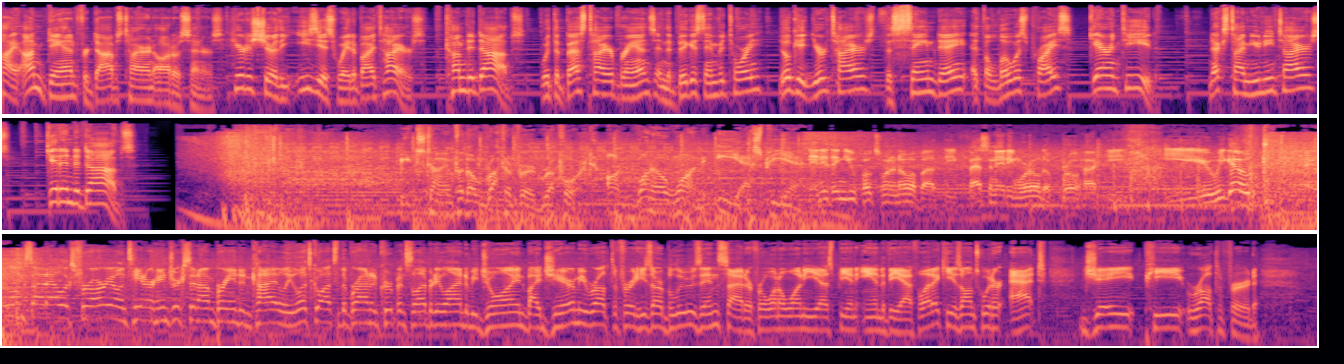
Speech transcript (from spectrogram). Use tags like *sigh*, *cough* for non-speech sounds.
Hi, I'm Dan for Dobbs Tire and Auto Centers, here to share the easiest way to buy tires. Come to Dobbs. With the best tire brands and the biggest inventory, you'll get your tires the same day at the lowest price, guaranteed. Next time you need tires, get into Dobbs. It's time for the Rutherford Report on 101 ESPN. Anything you folks want to know about the fascinating world of pro hockey? Here we go. Alongside Alex Ferrario and Tanner Hendrickson, I'm Brandon Kiley. Let's go out to the Brown and Crouppen Celebrity Line to be joined by Jeremy Rutherford. He's our Blues insider for 101 ESPN and The Athletic. He is on Twitter at JP Rutherford.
